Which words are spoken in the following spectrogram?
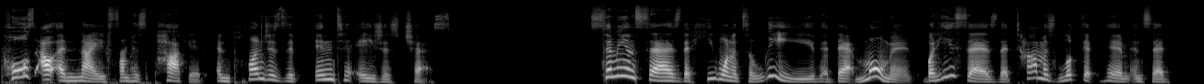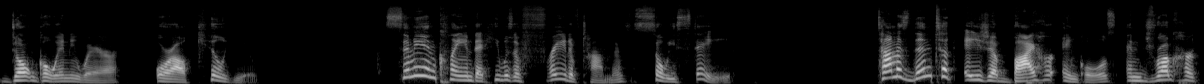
pulls out a knife from his pocket and plunges it into Asia's chest. Simeon says that he wanted to leave at that moment, but he says that Thomas looked at him and said, Don't go anywhere or I'll kill you. Simeon claimed that he was afraid of Thomas, so he stayed. Thomas then took Asia by her ankles and drug her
